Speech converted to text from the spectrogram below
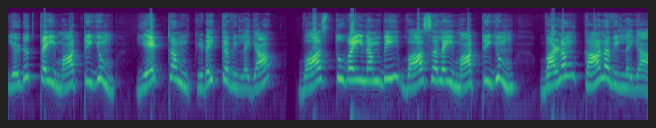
எழுத்தை மாற்றியும் ஏற்றம் கிடைக்கவில்லையா? வாஸ்துவை நம்பி வாசலை மாற்றியும் வளம் காணவில்லையா?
